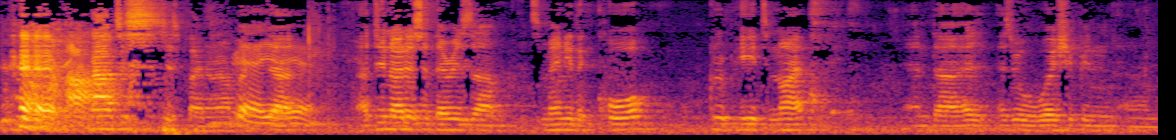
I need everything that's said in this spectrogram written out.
no, I'm just just playing around. But, Yeah, yeah, uh, yeah. I do notice that there is um, it's mainly the core group here tonight, and uh, as, we were worshiping, um,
